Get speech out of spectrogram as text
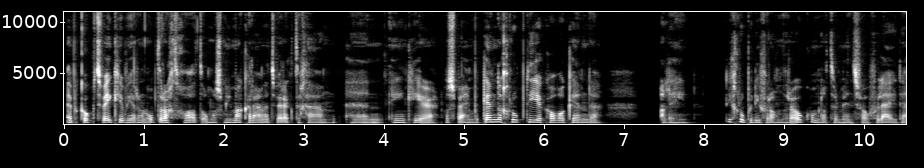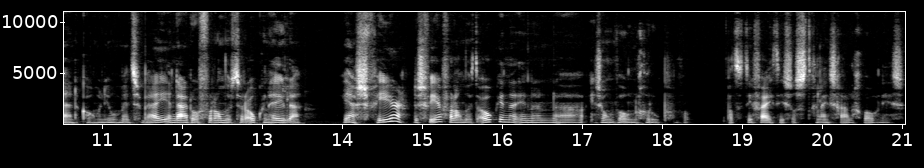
heb ik ook twee keer weer een opdracht gehad om als mimakker aan het werk te gaan. En één keer was bij een bekende groep die ik al wel kende. Alleen die groepen die veranderen ook omdat er mensen overlijden en er komen nieuwe mensen bij. En daardoor verandert er ook een hele ja, sfeer. De sfeer verandert ook in, in, een, uh, in zo'n woongroep. Wat het in feite is als het kleinschalig wonen is.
